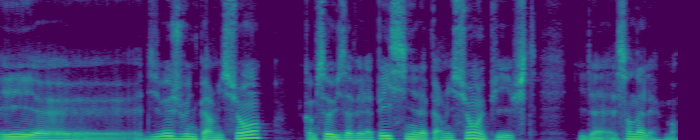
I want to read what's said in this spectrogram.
et euh, elle dit oui je veux une permission. Comme ça ils avaient la paix, ils signaient la permission et puis elle s'en allait. Bon.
